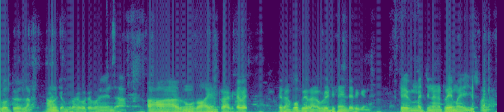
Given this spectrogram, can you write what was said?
குளோத்து எல்லாம் நானூற்றி ஐம்பது ரூபாய் போட்டிருக்கோம் இருந்தால் அறுநூறு ஆயிரம் ரூபா கிட்ட வரும். இதுதான் கோப்பிடுறாங்க அப்படி டிசைனில் இருக்குன்னு. டே வச்சு நாங்கள் ட்ரே மாதிரி யூஸ் பண்ணலாம்.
